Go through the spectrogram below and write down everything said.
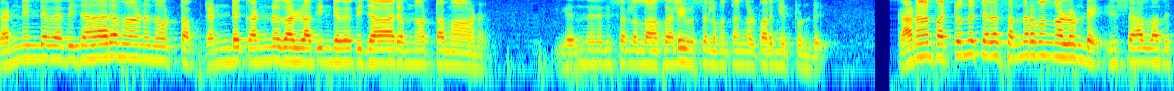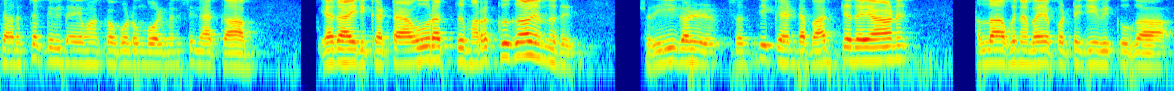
കണ്ണിന്റെ വ്യഭിചാരമാണ് നോട്ടം. രണ്ട് കണ്ണുകൾ അതിന്റെ വ്യഭിചാരം നോട്ടമാണ്. എന്ന് നബി സല്ലാഹു അലൈഹി വസ്ലമ തങ്ങൾ പറഞ്ഞിട്ടുണ്ട്. കാണാൻ പറ്റുന്ന ചില സന്ദർഭങ്ങളുണ്ട്. ഇൻഷാല്ല അത് ചർച്ചയ്ക്ക് വിധേയമാക്കപ്പെടുമ്പോൾ മനസ്സിലാക്കാം. ഏതായിരിക്കട്ടെ? ഔറത്ത് മറക്കുക എന്നത്. സ്ത്രീകൾ ശ്രദ്ധിക്കേണ്ട ബാധ്യതയാണ്. അള്ളാഹുവിനെ ഭയപ്പെട്ട് ജീവിക്കുക.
